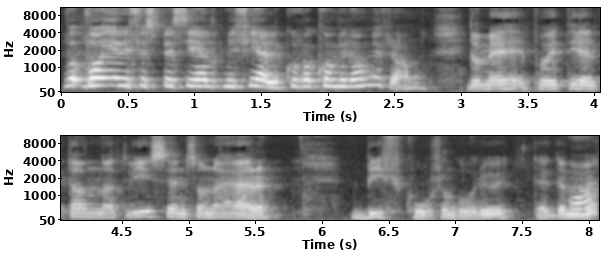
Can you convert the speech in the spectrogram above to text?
Va- vad är det för speciellt med fjällkor? Var kommer de ifrån? De är på ett helt annat vis än såna här biffkor som går ute. De Ja. är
